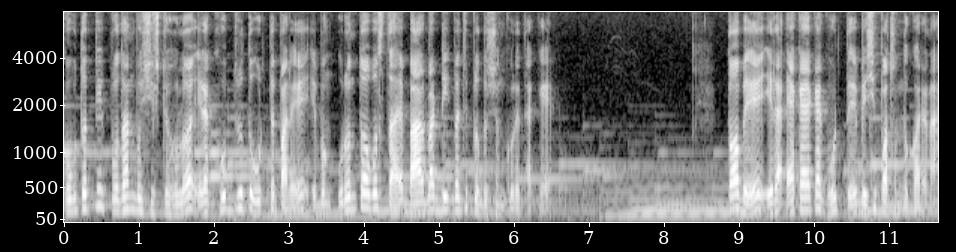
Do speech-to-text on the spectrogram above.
কবুতরটির প্রধান বৈশিষ্ট্য হলো এরা খুব দ্রুত উঠতে পারে এবং উড়ন্ত অবস্থায় বারবার ডিগবাজি প্রদর্শন করে থাকে। তবে এরা একা একা ঘুরতে বেশি পছন্দ করে না।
